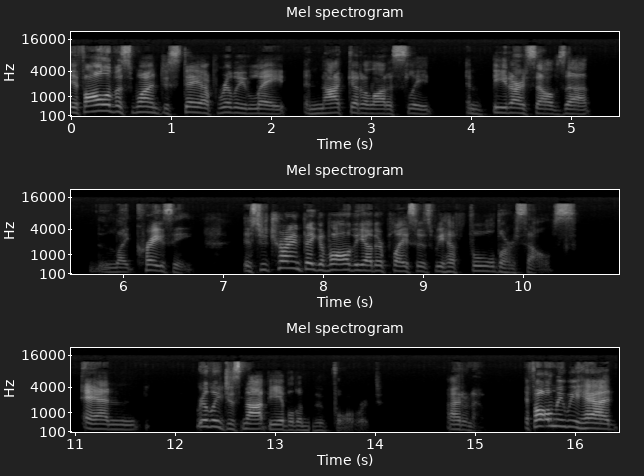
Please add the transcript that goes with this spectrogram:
if all of us wanted to stay up really late and not get a lot of sleep and beat ourselves up like crazy, is to try and think of all the other places we have fooled ourselves and really just not be able to move forward. I don't know. If only we had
